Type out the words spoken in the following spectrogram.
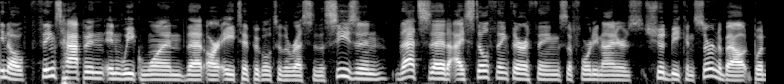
you know, things happen in week one that are atypical to the rest of the season. That said, I still think there are things the 49ers should be concerned about. But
